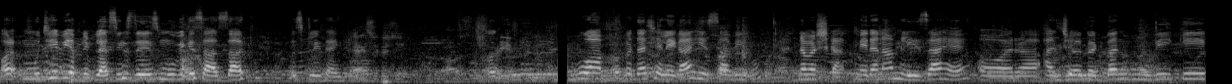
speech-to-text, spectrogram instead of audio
और मुझे भी अपनी ब्लैसिंग्स दें इस मूवी के साथ साथ उसके लिए थैंक यू वो आपको पता चलेगा हिस्सा भी हूँ। नमस्कार, मेरा नाम लेज़ा है और आज गठबंध मूवी की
